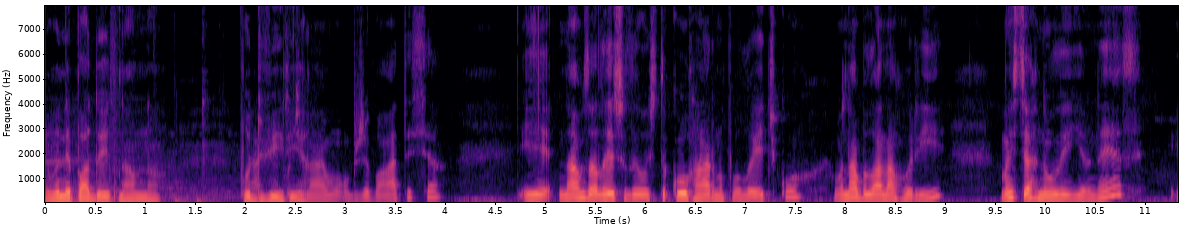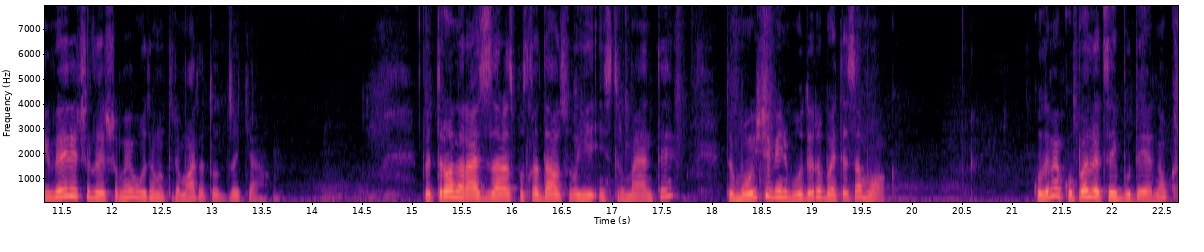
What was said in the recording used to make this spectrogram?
І вони падають нам на подвір'я. Починаємо обживатися. І нам залишили ось таку гарну поличку. Вона була на горі. Ми стягнули її вниз і вирішили, що ми будемо тримати тут взуття. Петро наразі зараз поскладав свої інструменти, тому що він буде робити замок. Коли ми купили цей будинок,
